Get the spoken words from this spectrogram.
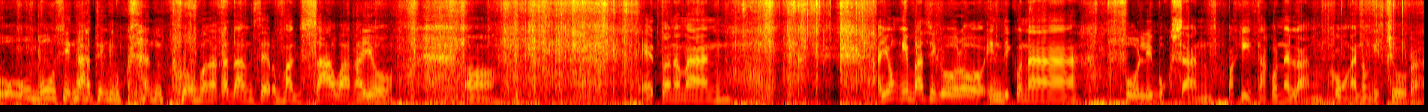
uubusin natin buksan to mga kadamser magsawa kayo oh. Eto naman. Ay, yung iba siguro hindi ko na fully buksan. Pakita ko na lang kung anong itsura.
